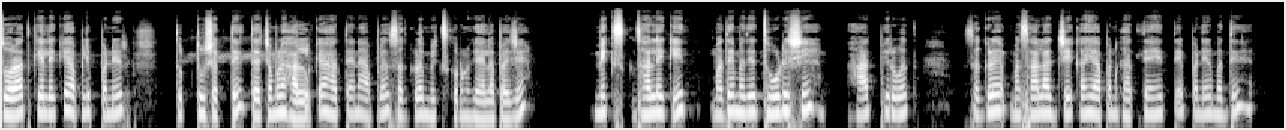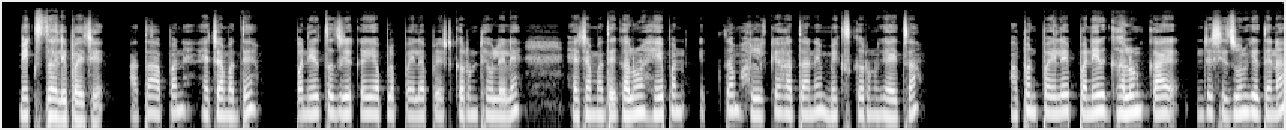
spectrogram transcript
जोरात केले की आपली पनीर तुटू शकते. त्याच्यामुळे हलक्या हाताने आपलं सगळं मिक्स करून घ्यायला पाहिजे. मिक्स झाले की मध्ये मध्ये थोडीशी हात फिरवत सगळे मसाला जे काही आपण घातले आहे ते पनीरमध्ये मिक्स झाले पाहिजे. आता आपण ह्याच्यामध्ये पनीरचं जे काही आपलं पहिलं पेस्ट करून ठेवलेलं आहे ह्याच्यामध्ये घालून हे पण एकदम हलक्या हाताने मिक्स करून घ्यायचा. आपण पहिले पनीर घालून काय म्हणजे शिजवून घेते ना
